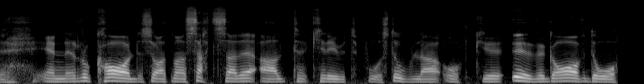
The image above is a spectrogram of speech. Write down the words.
eh en rokad så att man satsade allt krut på Stola och eh, övergav då eh,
